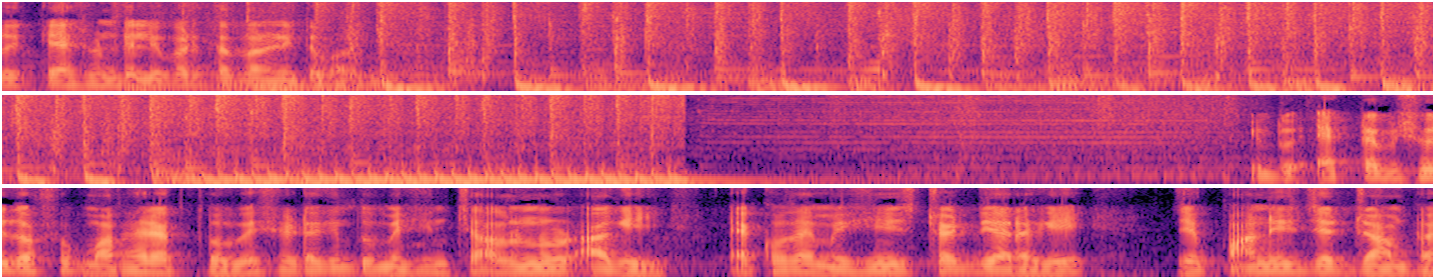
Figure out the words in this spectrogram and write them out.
থেকে ক্যাশ অন ডেলিভারিতে আপনারা নিতে পারবেন। কিন্তু একটা বিষয় দর্শক মাথায় রাখতে হবে, সেটা কিন্তু মেশিন চালানোর আগেই, এক কথায় মেশিন স্টার্ট দেওয়ার আগেই যে পানির যে ড্রামটা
